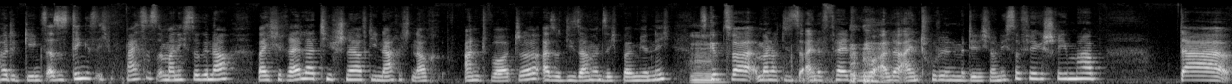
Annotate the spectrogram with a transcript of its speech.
Heute ging's. Also das Ding ist, ich weiß es immer nicht so genau, weil ich relativ schnell auf die Nachrichten auch antworte. Also die sammeln sich bei mir nicht. Es gibt zwar immer noch dieses eine Feld, wo alle eintrudeln, mit denen ich noch nicht so viel geschrieben habe. Da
